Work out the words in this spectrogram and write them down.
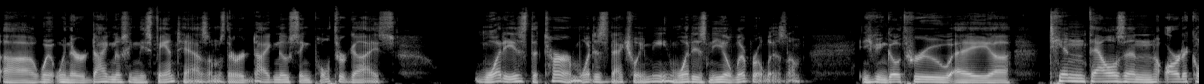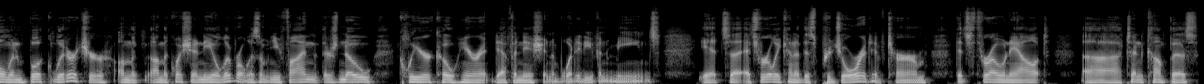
uh, when, when they're diagnosing these phantasms, they're diagnosing poltergeists. What is the term? What does it actually mean? What is neoliberalism? You can go through a uh, 10,000 article and book literature on the on the question of neoliberalism, and you find that there's no clear, coherent definition of what it even means. It's uh, it's really kind of this pejorative term that's thrown out uh, to encompass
